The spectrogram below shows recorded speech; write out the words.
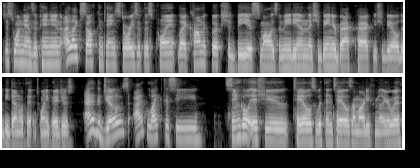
Just one man's opinion. I like self-contained stories at this point. Like comic books should be as small as the medium. They should be in your backpack. You should be able to be done with it in 20 pages. Out of the Joes, I'd like to see single issue tales within tales I'm already familiar with,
